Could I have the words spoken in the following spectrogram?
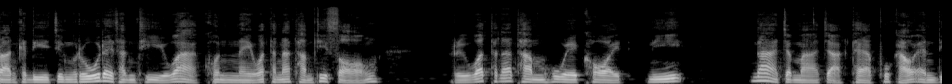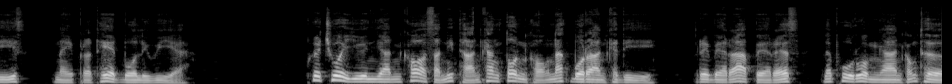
ราณคดีจึงรู้ได้ทันทีว่าคนในวัฒนธรรมที่สอง หรือวัฒนธรรมฮูเอคอยด์นี้ น่าจะมาจากแถบภูเขาแอนดีสในประเทศโบลิเวีย เพื่อช่วยยืนยันข้อสันนิษฐานข้างต้นของนักโบราณคดี เรเบราเปเรส และผู้ร่วมงานของเธอ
